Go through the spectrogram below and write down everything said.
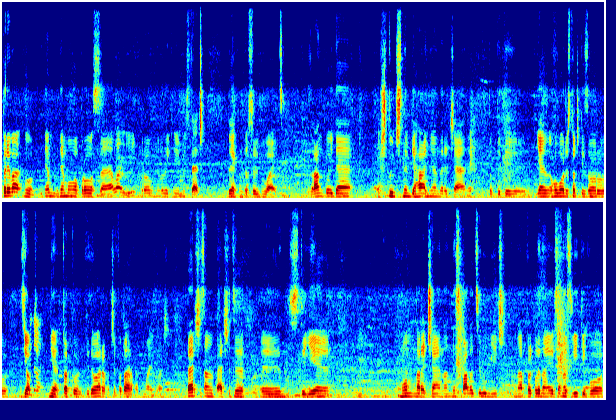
Перева... Ну, йде, йде мова про села і про невеликі містечка. То як там це все відбувається? Зранку йде штучне вдягання наречених. Тобто ти, я говорю з точки зору зйомки. Ні, спочатку відеографа чи фотографа, як має значення. Перше, саме перше, це е, стає наречена, не спала цілу ніч. Вона проклинає все на світі, бо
